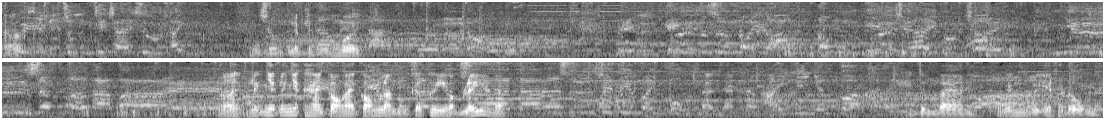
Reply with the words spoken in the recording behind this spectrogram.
Đó. Một lần 40 Rồi, lắc nhắc lắc nhắc hai con hai con lần các khi hợp lý rồi đó. Từ tinh 3 này Cố gắng bị ép đồ này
